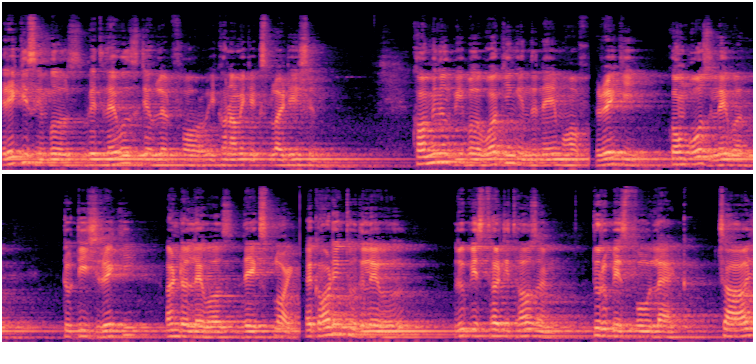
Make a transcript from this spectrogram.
Reiki symbols with levels developed for economic exploitation. Communal people working in the name of Reiki compose level to teach Reiki under levels they exploit. According to the level, rupees 30,000 to rupees 4 lakh charge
